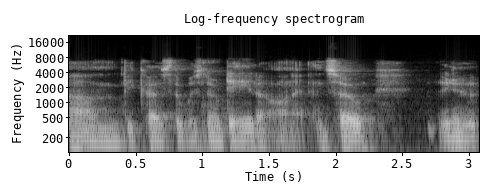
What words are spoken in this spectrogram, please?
um, because there was no data on it. And so, you know,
